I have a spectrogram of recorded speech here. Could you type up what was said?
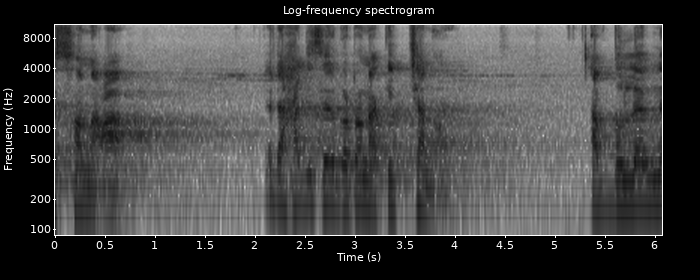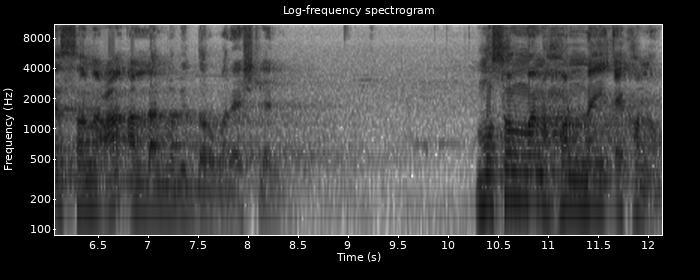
সনা এটা হাদিসের ঘটনা, কিচ্ছা নয়। আবদুল্লাহ সনা আল্লাহ নবীর দরবারে আসলেন। মুসলমান হন নাই এখনও।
